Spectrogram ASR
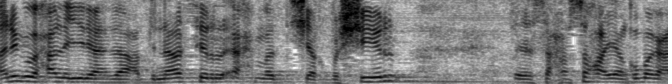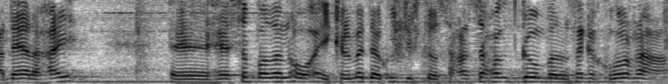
Anigu waxaa la yidhaahdaa cabdinaasir axmed sheekh bashiir saxansaxo ayaan ku magac dheerahay. Heeso badan oo ay kelmadda ku jirto saxansaxo udgoon badan sanka kuula raaca.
